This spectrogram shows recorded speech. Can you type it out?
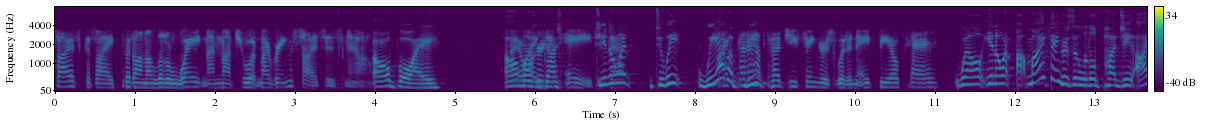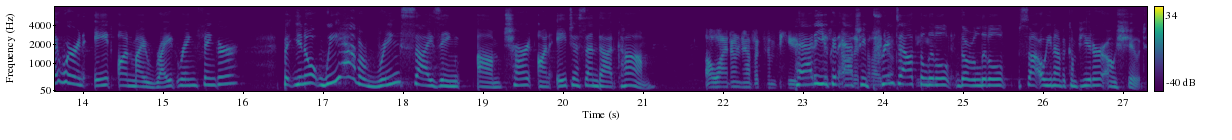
size because I put on a little weight and I'm not sure what my ring size is now. Oh boy. Oh I my gosh. eight. Do you know that, what? Do we we have I a kind of have pudgy fingers. Would an eight be okay? Well, you know what? Uh, my finger's are a little pudgy. I wear an eight on my right ring finger. But you know what? We have a ring sizing um, chart on hsn.com. Oh, I don't have a computer. Patty, you can actually it, print out the little, the little, oh, you don't have a computer? Oh, shoot.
